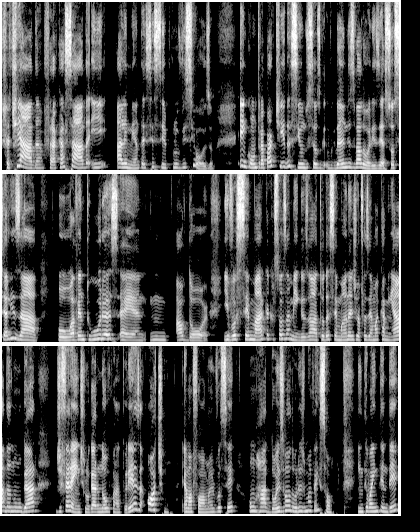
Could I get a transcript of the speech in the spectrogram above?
chateada, fracassada e alimenta esse círculo vicioso. Em contrapartida, se um dos seus grandes valores é socializar ou aventuras é, em outdoor e você marca com as suas amigas, ah, toda semana a gente vai fazer uma caminhada num lugar diferente, um lugar novo com a natureza, ótimo. É uma forma de você honrar dois valores de uma vez só. Então, é entender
